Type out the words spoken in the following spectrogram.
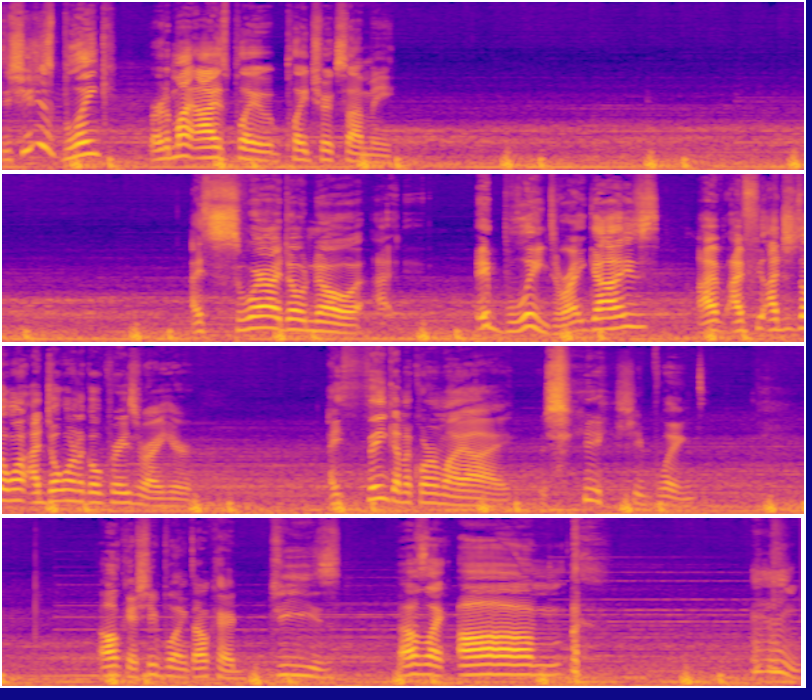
Did she just blink, or did my eyes play play tricks on me? I swear I don't know. I, it blinked, right, guys? I I feel I just don't want I don't want to go crazy right here. I think on the corner of my eye, she she blinked. Okay, she blinked. Okay, jeez. I was like, um. the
